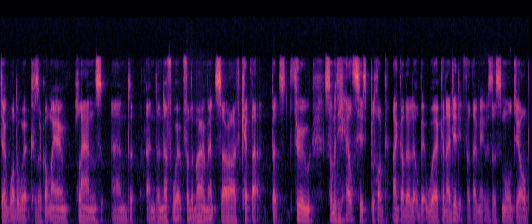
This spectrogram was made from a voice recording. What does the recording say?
don't want to work because I've got my own plans and and enough work for the moment. So I've kept that. But through somebody else's blog, I got a little bit of work and I did it for them. It was a small job.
